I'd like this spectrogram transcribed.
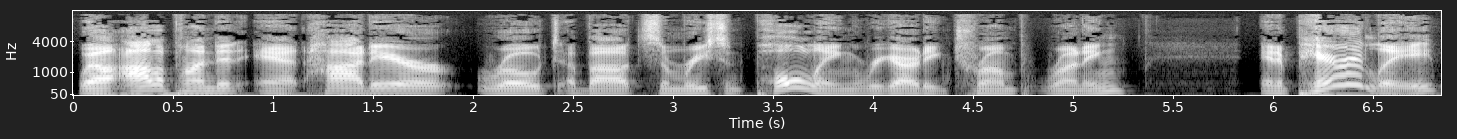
Well, Allahpundit at Hot Air wrote about some recent polling regarding Trump running, and apparently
